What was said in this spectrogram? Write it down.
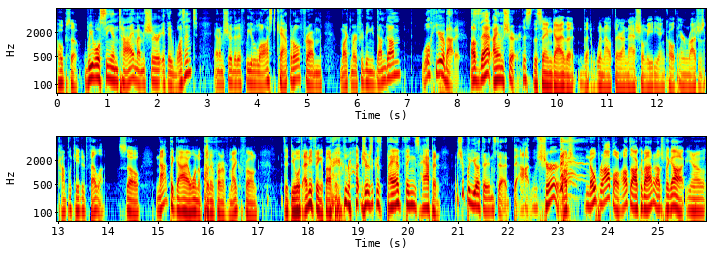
Hope so. We will see in time. I'm sure if it wasn't, and I'm sure that if we lost capital from Mark Murphy being a dum dum, we'll hear about it. Of that, I am sure. This is the same guy that that went out there on national media and called Aaron Rodgers a complicated fella. So not the guy I want to put in front of a microphone to deal with anything about Aaron Rodgers because bad things happen. I should put you out there instead. Uh, sure, no problem. I'll talk about it. I'll just be like, oh, you know,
